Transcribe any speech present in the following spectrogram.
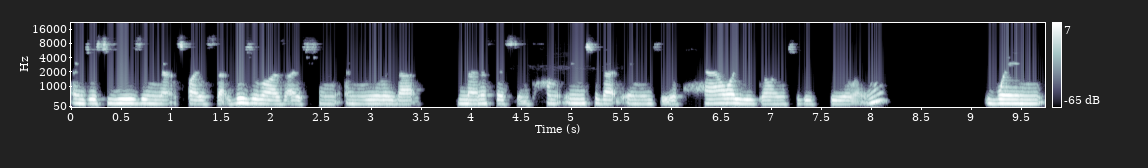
and just using that space, that visualization and really that manifesting, come into that energy of how are you going to be feeling when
